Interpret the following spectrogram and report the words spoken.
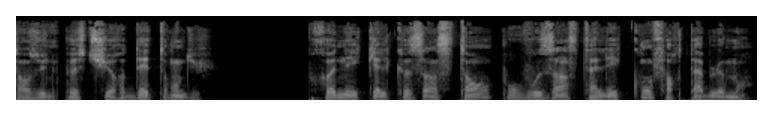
dans une posture détendue. Prenez quelques instants pour vous installer confortablement.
